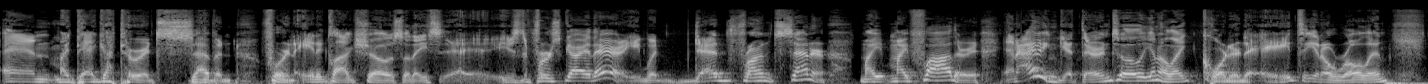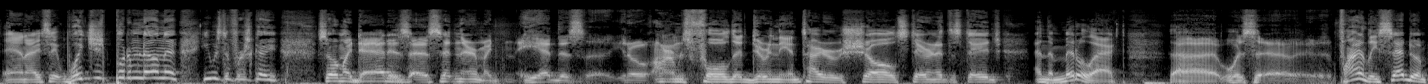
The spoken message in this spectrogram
and my dad got there at seven for an eight o'clock show. So they, uh, he's the first guy there. He went dead front center. My my father, and I didn't get there until you know like quarter to eight. You know, roll in, and I say, "Why'd you put him down there?" He was the first guy. So my dad is uh, sitting there. My he had this, uh, you know, arms folded during the entire show, staring at the stage. And the middle act uh, was uh, finally said to him,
